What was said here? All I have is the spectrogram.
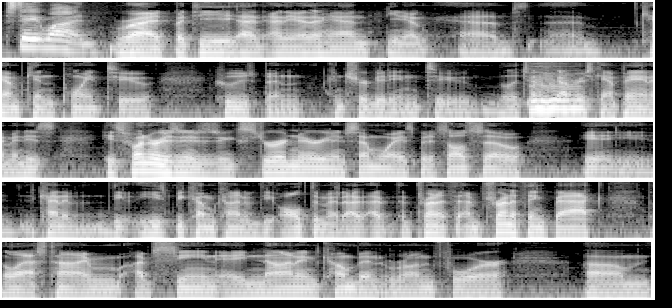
statewide. Right, but he, on, on the other hand, you know, uh, uh, Kemp can point to who's been contributing to the lieutenant mm-hmm. governor's campaign. I mean, his his fundraising is extraordinary in some ways, but it's also kind of the, he's become kind of the ultimate. I, am trying to th- I'm trying to think back the last time I've seen a non-incumbent run for um,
